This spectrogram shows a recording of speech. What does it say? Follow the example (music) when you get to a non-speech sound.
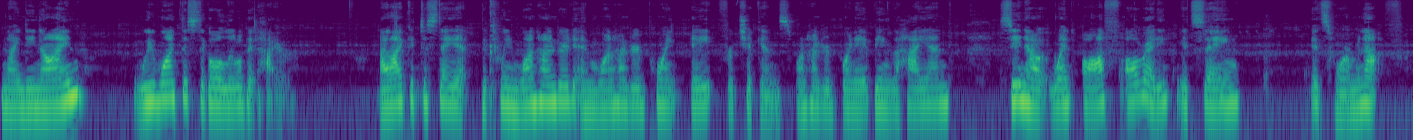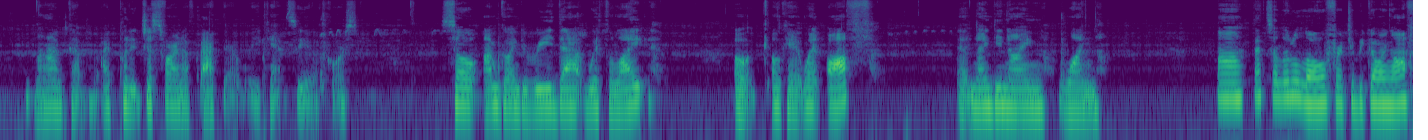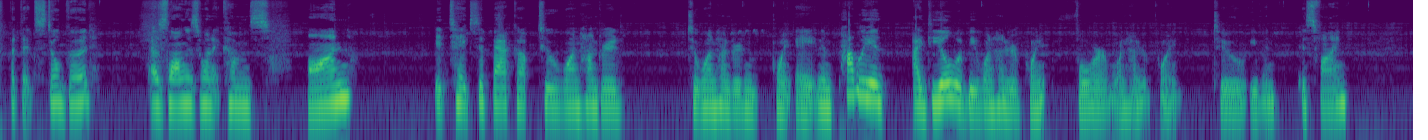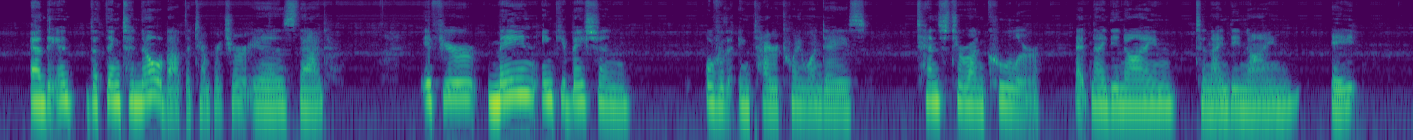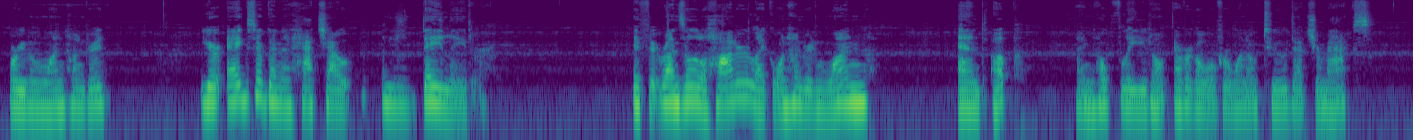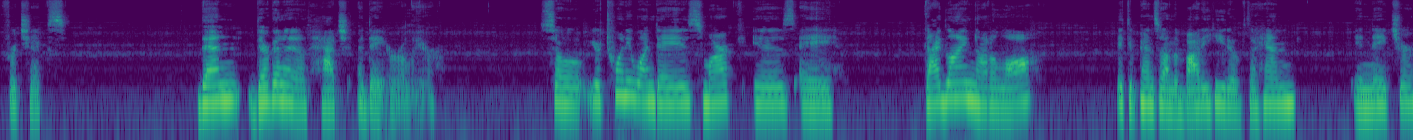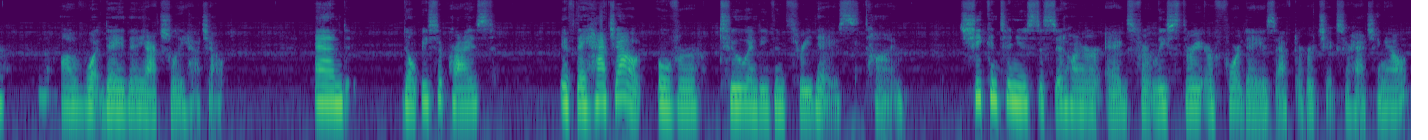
99, we want this to go a little bit higher. I like it to stay at between 100 and 100.8 for chickens, 100.8 being the high end. See now it went off already. It's saying it's warm enough. I've got, I put it just far enough back there where you can't see it, of course. So I'm going to read that with the light. Oh, okay, it went off at 99.1. Uh, that's a little low for it to be going off, but that's still good. As long as when it comes on, it takes it back up to 100 to 100.8. And probably an ideal would be 100.4, 100.2 even is fine. And the, the thing to know about the temperature is that if your main incubation over the entire 21 days tends to run cooler at 99 to 99.8 or even 100, your eggs are going to hatch out a day later. If it runs a little hotter, like 101 and up, and hopefully you don't ever go over 102, that's your max for chicks, then they're going to hatch a day earlier. So your 21 days mark is a guideline, not a law. It depends on the body heat of the hen in nature of what day they actually hatch out. And don't be surprised if they hatch out over two and even three days' time. She continues to sit on her eggs for at least three or four days after her chicks are hatching out.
